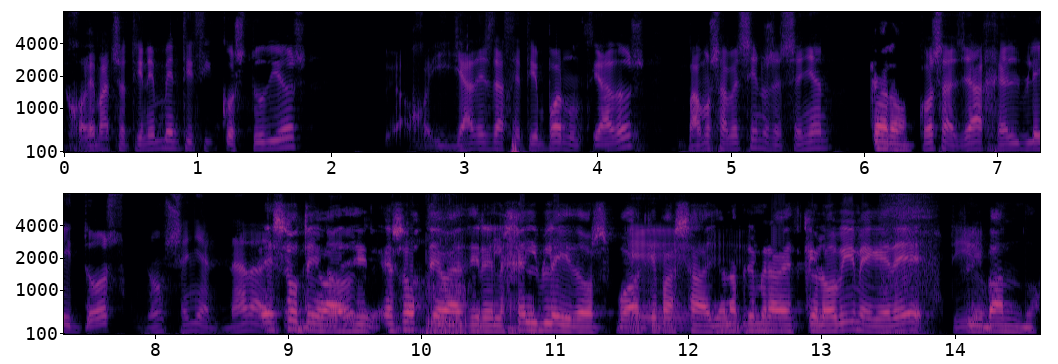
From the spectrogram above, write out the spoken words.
Joder, macho, tienen 25 estudios y ya desde hace tiempo anunciados. Vamos a ver si nos enseñan Claro. cosas ya. Hellblade 2 no enseñan nada. Eso te iba a 2, decir, eso te iba a decir, el Hellblade 2. Buah, qué Eh, pasa. Yo la primera vez que lo vi me quedé tío. flipando.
